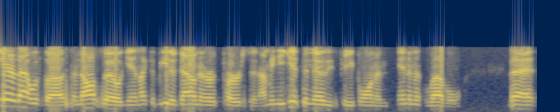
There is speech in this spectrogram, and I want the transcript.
share that with us, and also again, like to be a down to earth person. I mean, you get to know these people on an intimate level that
